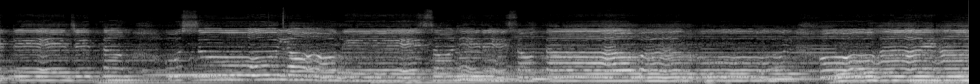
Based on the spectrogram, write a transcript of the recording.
হেঁটে যেতাম উসুলগে সনের সতাব ফুল ও হায় হায়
